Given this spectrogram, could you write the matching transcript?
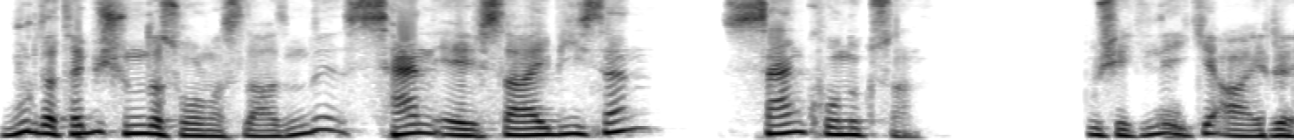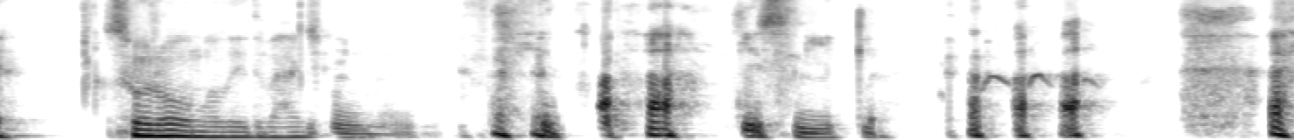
burada tabii şunu da sorması lazımdı. Sen ev sahibiysen sen konuksan. Bu şekilde iki ayrı soru olmalıydı bence. Kesinlikle.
